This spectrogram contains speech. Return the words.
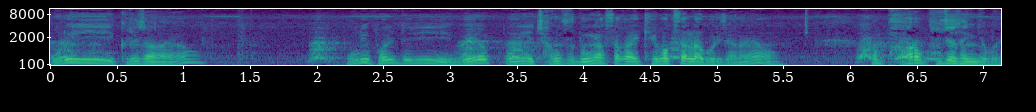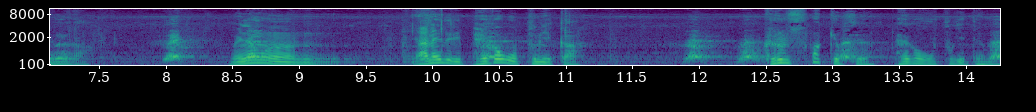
우리 그러잖아요. 우리 벌들이 외역봉이 장수 농약사가에 개박살 나버리잖아요. 그럼 바로 부재 생겨버립니다. 왜냐면 야네들이 배가 고프니까 그럴 수밖에 없어요 배가 고프기 때문에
